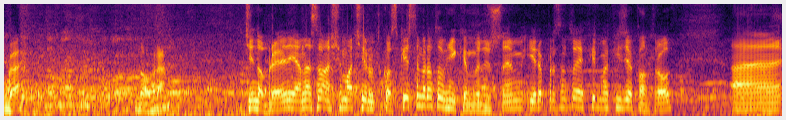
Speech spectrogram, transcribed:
Mogę? Dobra. Dzień dobry, ja nazywam się Maciej Rutkowski, jestem ratownikiem medycznym i reprezentuję firmę Physiocontrol. E,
